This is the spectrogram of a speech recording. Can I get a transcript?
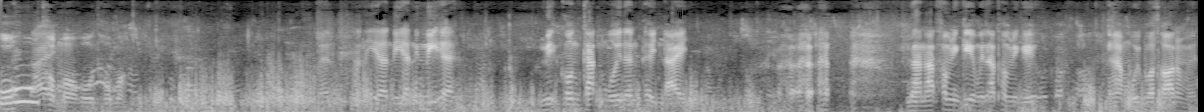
អូធំមកហូធំមកមែនអានេះអានេះអានេះនេះឯងនេះកូនកាត់មួយនឹងថេងដែកណាណាធំជាងគេមួយណាធំជាងគេមួយបកសណាមួយបោះថនហ្នឹងមែន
